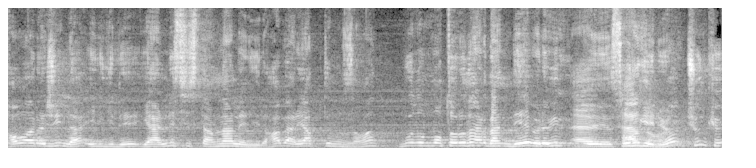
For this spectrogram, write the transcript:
hava aracıyla ilgili, yerli sistemlerle ilgili haber yaptığımız zaman bunun motoru nereden diye böyle bir Evet, e, soru zaman. geliyor. Çünkü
